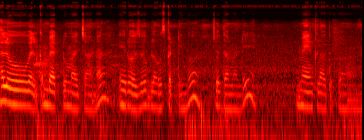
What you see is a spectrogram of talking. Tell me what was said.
Hello welcome back to my channel. ఈరోజు బ్లౌజ్ కట్టింగ్ చూద్దామండి. మెయిన్ క్లాత్ ఉన్న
